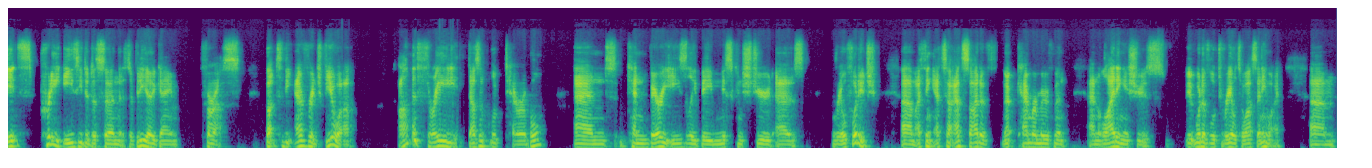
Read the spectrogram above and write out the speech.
It's pretty easy to discern that it's a video game for us, but to the average viewer, Arma 3 doesn't look terrible and can very easily be misconstrued as real footage. Um, I think outside of camera movement and lighting issues, it would have looked real to us anyway. Um,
